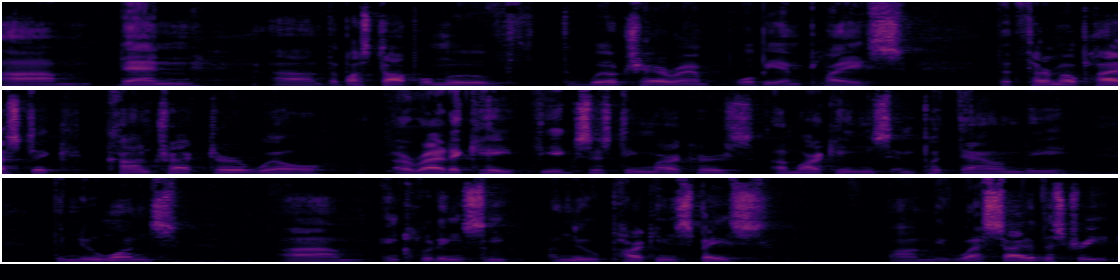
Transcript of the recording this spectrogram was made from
Um, Then uh, the bus stop will move, the wheelchair ramp will be in place. The thermoplastic contractor will eradicate the existing markers, uh, markings and put down the, the new ones, um, including some, a new parking space on the west side of the street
